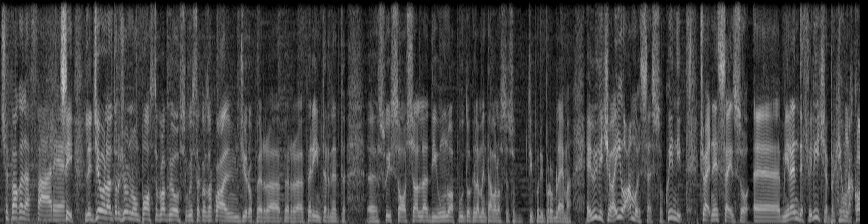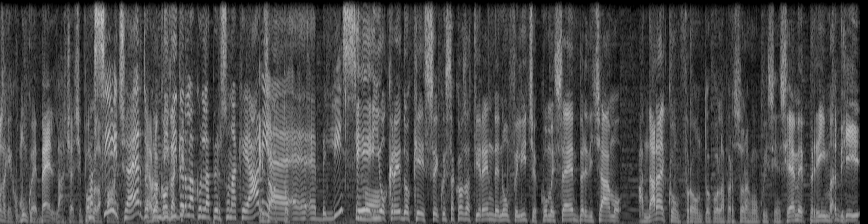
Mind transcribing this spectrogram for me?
C'è poco da fare. Sì, leggevo l'altro giorno un post proprio su questa cosa qua in giro per, per- per internet, eh, sui social, di uno appunto che lamentava lo stesso tipo di problema. E lui diceva: Io amo il sesso, quindi, cioè, nel senso, eh, mi rende felice perché è una cosa che comunque è bella, cioè c'è poco Ma da sì, fare. certo, È condividerla che- con la persona che ami è- Esatto. è, è bellissimo. E io credo che se questa cosa ti rende non felice, come sempre, diciamo. Andare al confronto con la persona con cui si è insieme prima di,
